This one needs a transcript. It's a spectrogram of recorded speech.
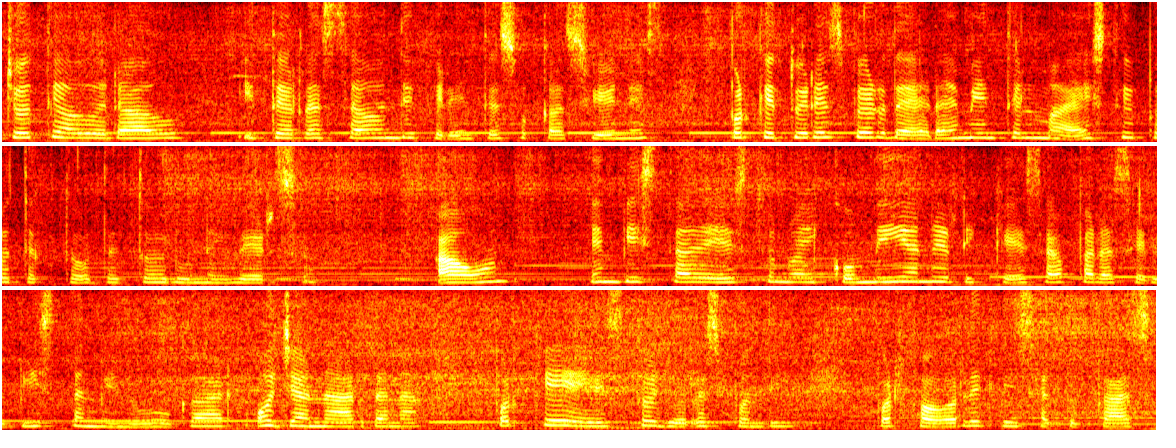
Yo te he adorado y te he rezado en diferentes ocasiones porque tú eres verdaderamente el maestro y protector de todo el universo. Aún en vista de esto no hay comida ni riqueza para ser vista en mi nuevo hogar, oh Janardana. ¿Por qué esto? Yo respondí, por favor regresa a tu casa.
